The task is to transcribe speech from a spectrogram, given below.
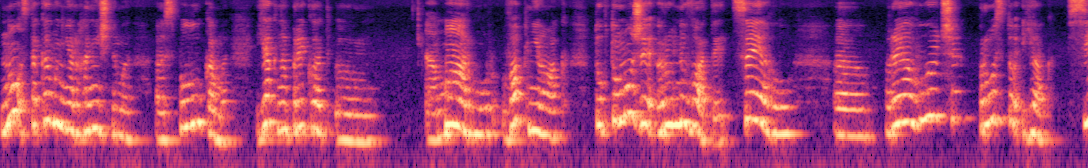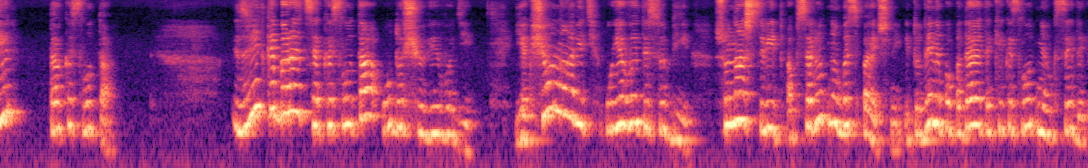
ну, з такими неорганічними е, сполуками, як, наприклад, ем, е, мармур, вапняк, тобто може руйнувати цеглу, е, реагуючи просто як сіль та кислота. Звідки береться кислота у дощовій воді? Якщо навіть уявити собі, що наш світ абсолютно безпечний і туди не попадають такі кислотні оксиди,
